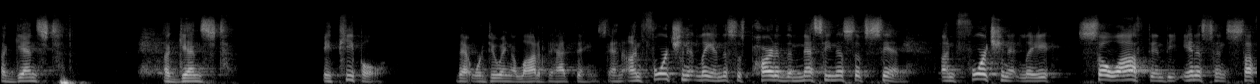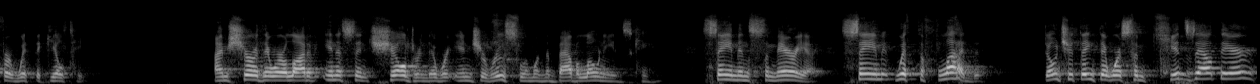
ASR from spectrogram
against, against a people that we're doing a lot of bad things. And unfortunately, and this is part of the messiness of sin, unfortunately, so often the innocent suffer with the guilty. I'm sure there were a lot of innocent children that were in Jerusalem when the Babylonians came. Same in Samaria. Same with the flood. Don't you think there were some kids out there,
